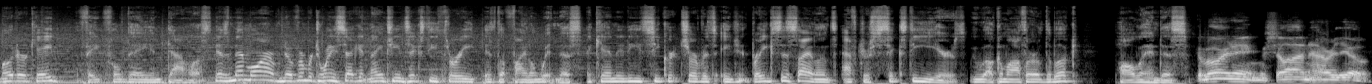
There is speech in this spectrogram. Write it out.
motorcade, The Fateful Day in Dallas. His memoir of November 22, 1963 is The Final Witness. A Kennedy Secret Service agent breaks his silence after 60 years. We welcome author of the book, Paul Landis. Good morning, Sean. How are you?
